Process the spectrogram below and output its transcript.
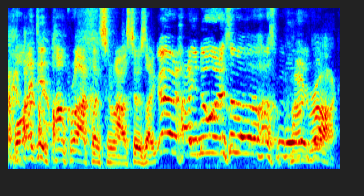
well, I did punk rock once in a while, so it was like, oh, how you doing? It's a hospital. Punk rock.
